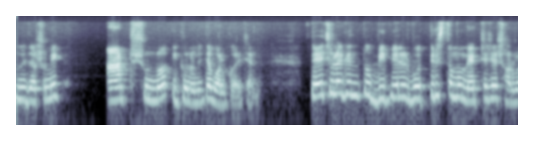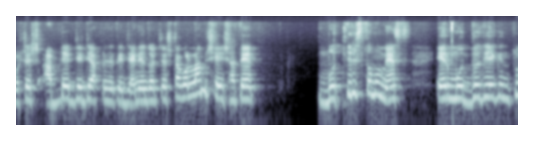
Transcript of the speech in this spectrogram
দুই দশমিক আট শূন্য ইকোনমিতে বল করেছেন। তো এই ছিল কিন্তু বিপিএল বত্রিশতম ম্যাচ শেষে সর্বশেষ আপডেট যেটি আপনাদেরকে জানিয়ে দেওয়ার চেষ্টা করলাম। সেই সাথে বত্রিশতম ম্যাচ এর মধ্য দিয়ে কিন্তু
